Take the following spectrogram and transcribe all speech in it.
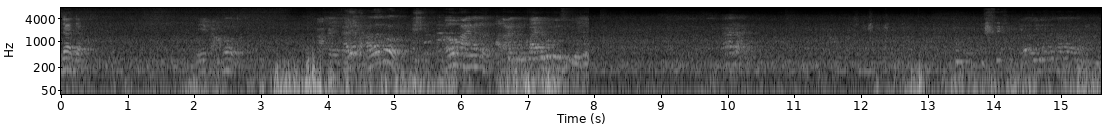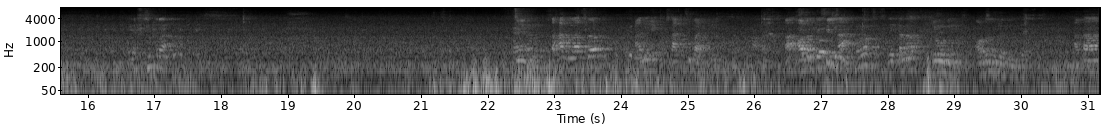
द्या द्या अरे आला तो हो काय नाही काय एक्स्ट्रा सहा ग्लास आणि एक सातची बाटली. हा ऑर्डर देशील ना? देताना घेऊन ऑर्डर दिलं आता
